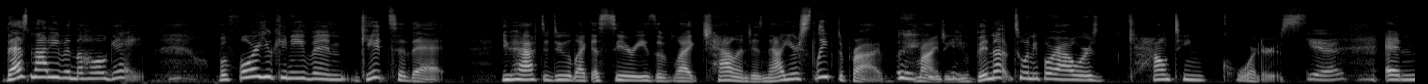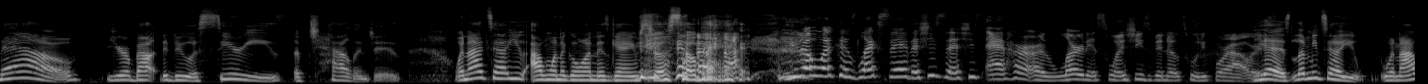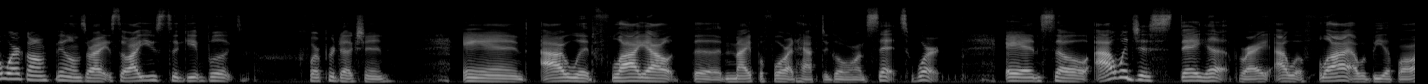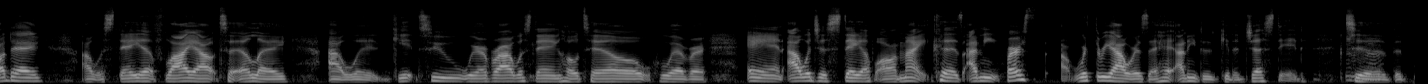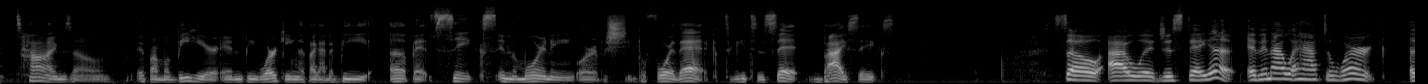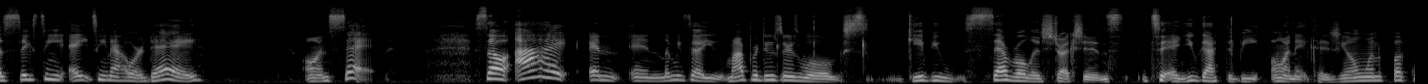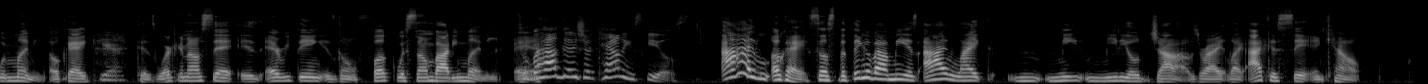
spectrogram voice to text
that's not even the whole game. Before you can even get to that, you have to do like a series of like challenges. Now you're sleep deprived, mind you. You've been up 24 hours counting quarters. yeah. And now you're about to do a series of challenges. When I tell you I want to go on this game show so bad. you know what? Because Lex said that she said she's at her alertest when she's been up 24 hours. Yes, let me tell you, when I work on films, right? So I used to get booked for production and I would fly out the night before I'd have to go on set to work. And so I would just stay up, right? I would fly, I would be up all day. I would stay up, fly out to LA. I would get to wherever I was staying, hotel, whoever, and I would just stay up all night because I need first, uh, we're three hours ahead. I need to get adjusted to Mhm. the time zone if I'm gonna be here and be working. If I got to be up at six in the morning or before that to get to set by six. So I would just stay up and then I would have to work a 16, 18 hour day on set. So I and and let me tell you, my producers will give you several instructions to, and you got to be on it because you don't want to fuck with money, okay? Yeah. Because working on set is everything is gonna fuck with somebody money. So, but how good is your counting skills? I okay, so the thing about me is I like me- medial jobs, right? Like I could sit and count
